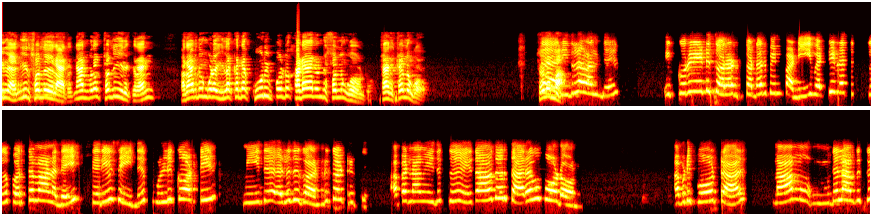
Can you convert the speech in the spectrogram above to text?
இல்ல நீர் சொல்ல இயலாது. நான் முதல் சொல்லி இருக்கிறேன் அதாவது உங்களோட இலக்கத்தை கூறி போட்டு கடையார் என்று சொல்லுங்க. சரி சொல்லுங்க. சொல்லுமா இதுல வந்து இக்குறியீடு தொடர் தொடர்பின்படி வெற்றிடத்துக்கு பொருத்தமானதை தெரிவு செய்து புள்ளிக்கோட்டின் மீது எழுதுகன்னு கேட்டிருக்கு. அப்ப நாங்க இதுக்கு ஏதாவது ஒரு தரவு போடணும். அப்படி போட்டால் நாம் முதலாவதுக்கு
